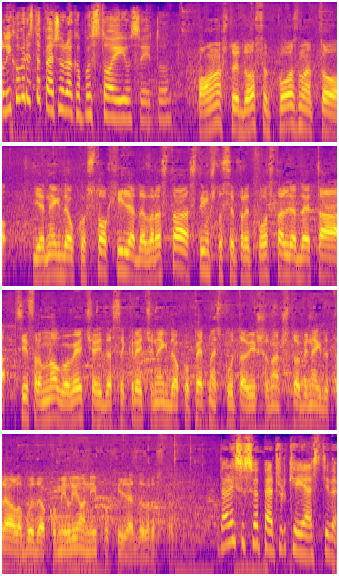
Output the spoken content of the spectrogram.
Koliko vrsta pečoraka postoji u svetu? Pa ono što je do sad poznato je negde oko 100.000 vrsta, s tim što se pretpostavlja da je ta cifra mnogo veća i da se kreće negde oko 15 puta više, znači to bi negde trebalo bude oko milion i po hiljada vrsta. Da li su sve pečurke jestive?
